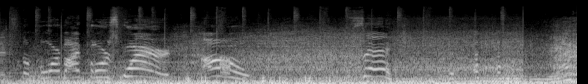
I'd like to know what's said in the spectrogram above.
It's the 4x4 squared! Oh! Sick!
